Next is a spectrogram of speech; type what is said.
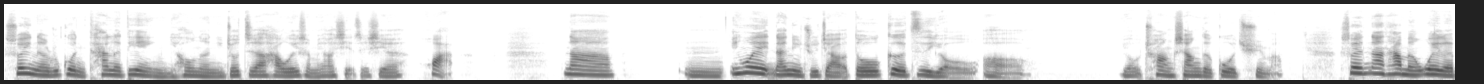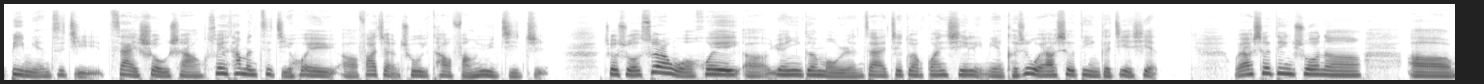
所以呢，如果你看了电影以后呢，你就知道他为什么要写这些话。那嗯，因为男女主角都各自有呃有创伤的过去嘛。所以，那他们为了避免自己再受伤，所以他们自己会呃发展出一套防御机制，就说虽然我会呃愿意跟某人在这段关系里面，可是我要设定一个界限，我要设定说呢，呃，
